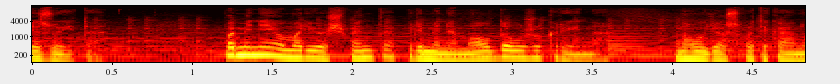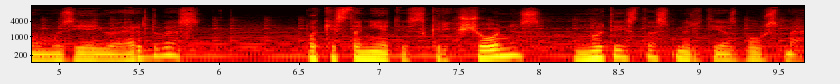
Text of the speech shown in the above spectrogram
jėzuitą. Paminėjo Marijos šventę, priminė maldą už Ukrainą. Naujos Vatikano muziejų erdvės - pakistanietis krikščionis nuteistas mirties bausme.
